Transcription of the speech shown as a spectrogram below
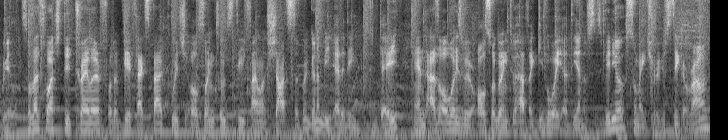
real. So let's watch the trailer for the VFX pack, which also includes the final shots that we're gonna be editing today. And as always, we're also going to have a giveaway at the end of this video, so make sure you stick around.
